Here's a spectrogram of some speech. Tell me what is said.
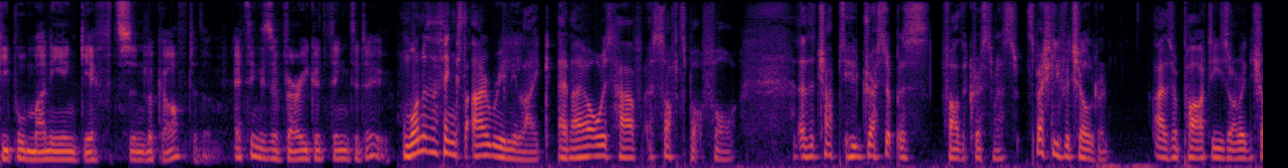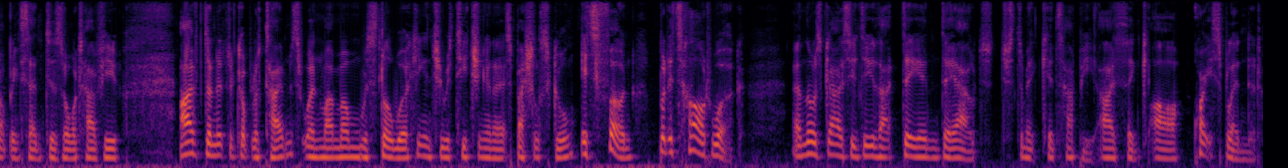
people money and gifts and look after them. I think it's a very good thing to do. One of the things that I really like, and I always have a soft spot for, are the chaps who dress up as Father Christmas, especially for children, either for parties or in shopping centres or what have you. I've done it a couple of times when my mum was still working and she was teaching in a special school. It's fun, but it's hard work. And those guys who do that day in, day out, just to make kids happy, I think are quite splendid.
